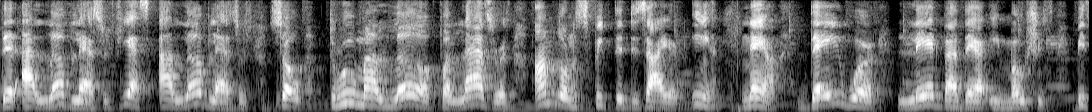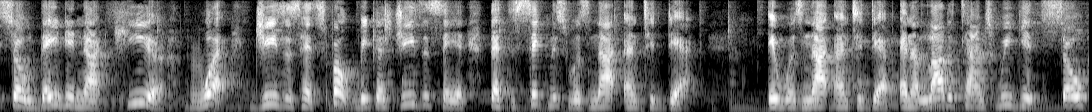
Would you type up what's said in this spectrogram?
that I love Lazarus. Yes, I love Lazarus. So through my love for Lazarus, I'm going to speak the desired end. Now they were led by their emotions, so they did not hear what Jesus had spoke because Jesus said that the sickness was not unto death it was not unto death. And a lot of times we get so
